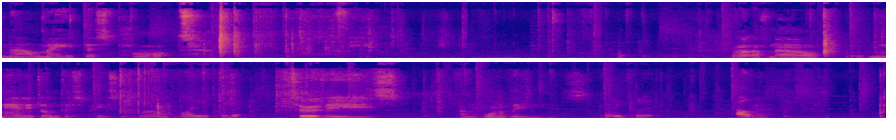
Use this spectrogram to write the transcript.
I've now made this part. Right, I've now nearly done this piece as well. Where do you put it? Two of these and one of these. Where do you put it? Oh, Yeah.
